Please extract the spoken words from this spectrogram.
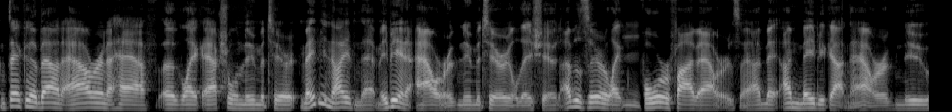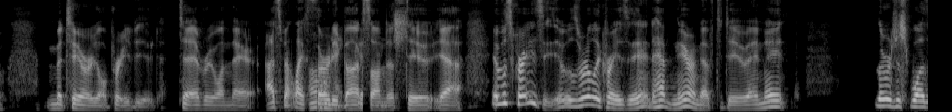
I'm thinking about an hour and a half of like actual new material. Maybe not even that. Maybe an hour of new material they showed. I was there like Mm. four or five hours, and I may I maybe got an hour of new material previewed to everyone there. I spent like Oh 30 my bucks on this too. Yeah. It was crazy. It was really crazy. They didn't have near enough to do. And they there just was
